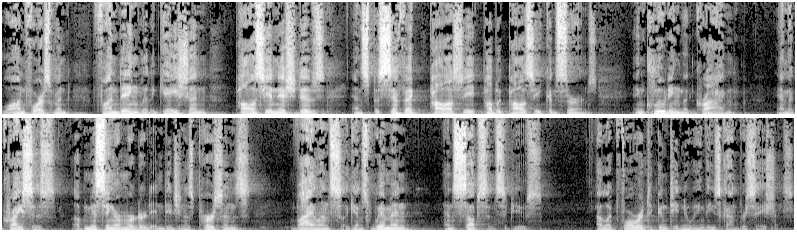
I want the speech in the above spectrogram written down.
law enforcement, funding, litigation, policy initiatives, and specific policy, public policy concerns, including the crime and the crisis of missing or murdered Indigenous persons, violence against women, and substance abuse. I look forward to continuing these conversations.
